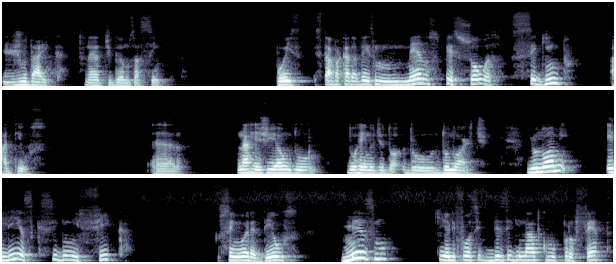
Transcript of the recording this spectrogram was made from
judaica, né, digamos assim. Pois estava cada vez menos pessoas seguindo a Deus é, na região do, do Reino de, do, do Norte. E o nome Elias, que significa o Senhor é Deus, mesmo que ele fosse designado como profeta,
